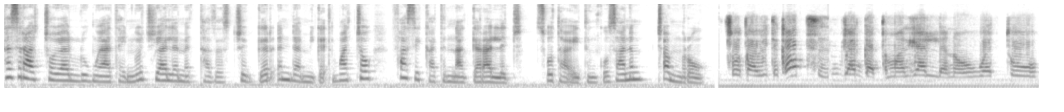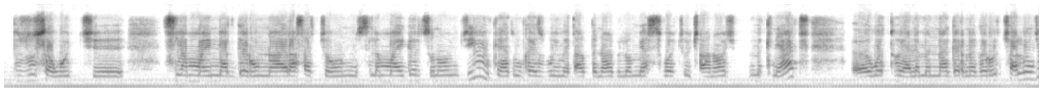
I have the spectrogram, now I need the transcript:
ከስራቸው ያሉ ሙያተኞች ያለመታዘዝ ችግር እንደሚገጥማቸው ፋሲካ ትናገራለች። ጾታዊ ትንኮሳንም ጨምሮ ጾታዊ ጥቃት ያጋጥማል ያለ ነው። ወጥቶ ብዙ ሰዎች ስለማይናገሩና ራሳቸውን ስለማይገልጹ ነው እንጂ ምክንያቱም ከህዝቡ ይመጣብናል ብለው የሚያስቧቸው ጫናዎች ምክንያት ወጥቶ ያለመናገር ነገሮች አሉ እንጂ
